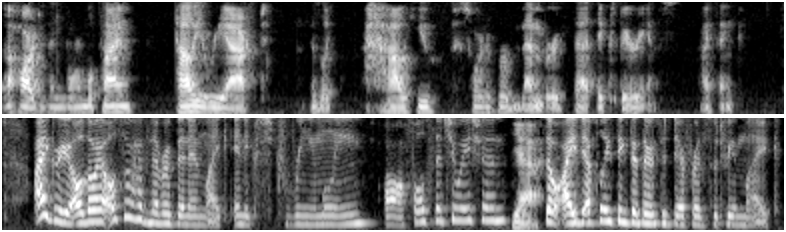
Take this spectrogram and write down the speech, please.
a harder than normal time, how you react is like how you sort of remember that experience. I think. I agree, although I also have never been in like an extremely awful situation. Yeah. So I definitely think that there's a difference between like,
